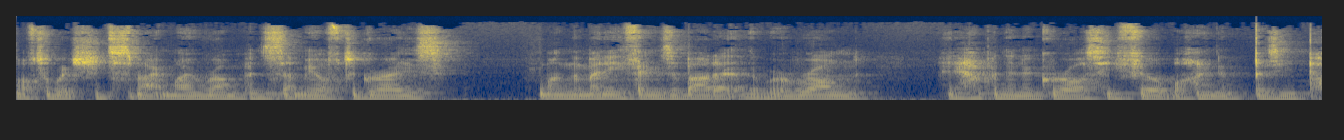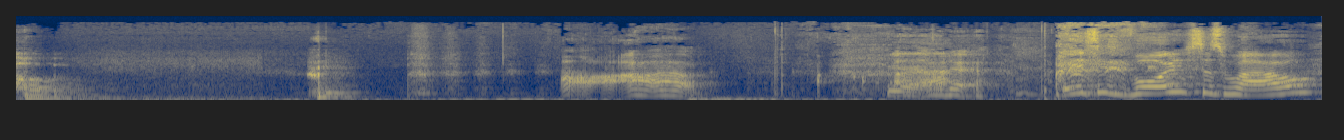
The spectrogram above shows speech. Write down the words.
after which she'd smack my rump and sent me off to graze. Among the many things about it that were wrong, it happened in a grassy field behind a busy pub. Uh, yeah. It's his voice as well.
